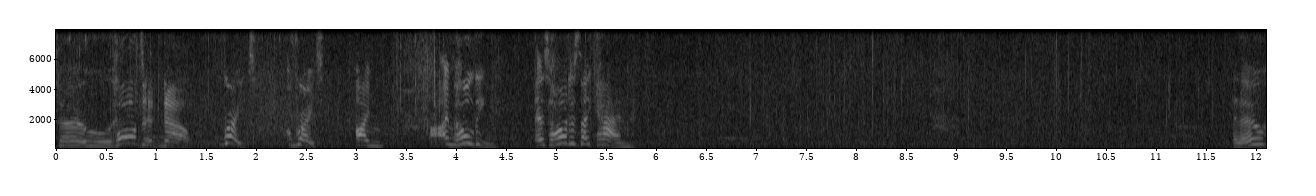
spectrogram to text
So... Hold it now! Right, right. I'm... I'm holding. As hard as I can. Hello?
